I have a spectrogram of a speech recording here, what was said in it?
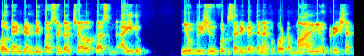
ఓ టెన్ ట్వంటీ పర్సెంట్ వచ్చే అవకాశం ఉంది. ఐదు న్యూట్రిషన్ ఫుడ్ సరిగ్గా తినకపోవటం. మాల్ న్యూట్రిషన్.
